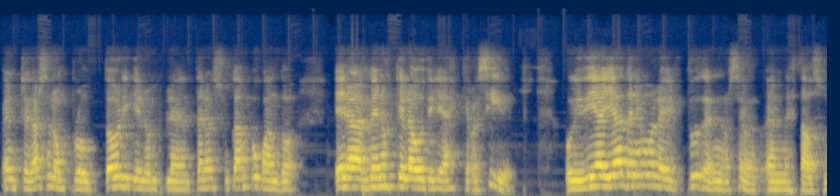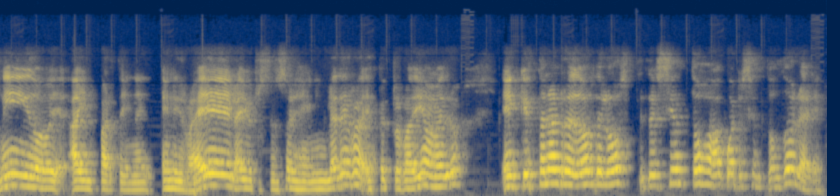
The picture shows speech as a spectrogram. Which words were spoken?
entregárselo a un productor y que lo implementara en su campo cuando era menos que las utilidades que recibe. Hoy día ya tenemos la virtud, de, no sé, en Estados Unidos, hay en parte en, en Israel, hay otros sensores en Inglaterra, espectro radiómetro, en que están alrededor de los 300 a 400 dólares.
